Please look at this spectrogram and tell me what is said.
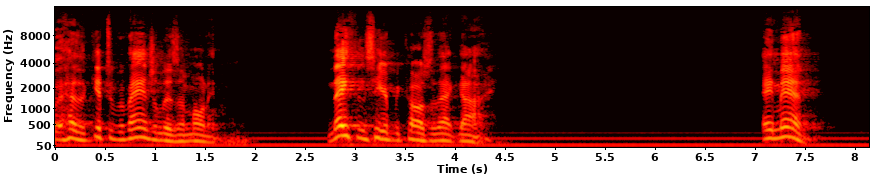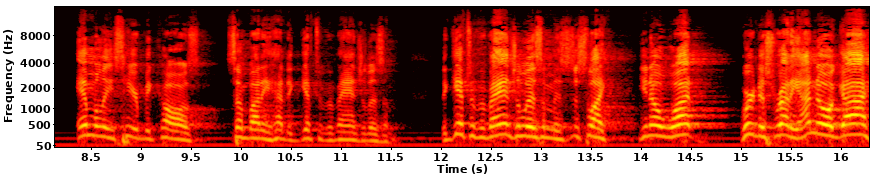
that has a gift of evangelism on him. Nathan's here because of that guy. Amen. Emily's here because somebody had the gift of evangelism. The gift of evangelism is just like you know what? We're just ready. I know a guy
